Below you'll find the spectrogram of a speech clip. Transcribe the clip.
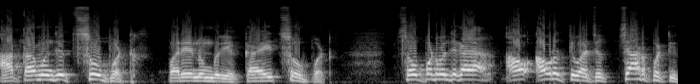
आता म्हणजे चौपट. पर्याय नंबर एक. काय आहे? चौपट. चौपट म्हणजे काय? आव आवृत्तीवाचक. चार पटीत.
